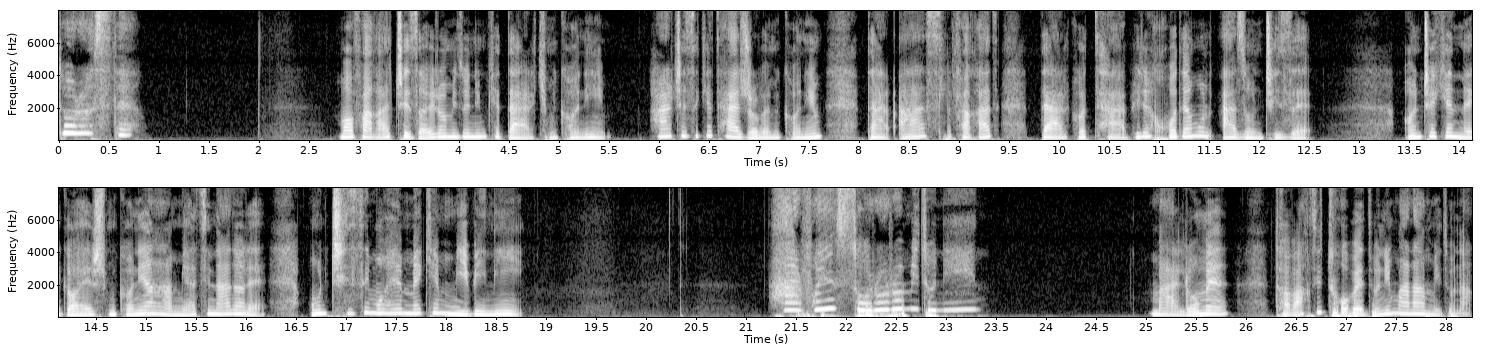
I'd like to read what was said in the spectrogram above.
درسته. ما فقط چیزایی رو می‌دونیم که درک می‌کنیم. هر چیزی که تجربه می‌کنیم در اصل فقط درک و تعبیر خودمون از اون چیزه. آنچه که نگاهش می‌کنی اهمیتی نداره. اون چیزی مهمه که می‌بینی. حرفای سرو رو می‌دونین؟ معلومه. تا وقتی تو بدونی منم می‌دونم.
